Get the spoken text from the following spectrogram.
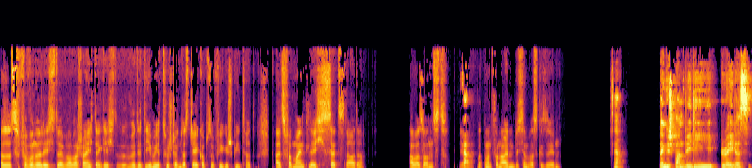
also das Verwunderlichste war wahrscheinlich, denke ich, würdet ihr mir zustimmen, dass Jacob so viel gespielt hat als vermeintlich Set-Starter. Aber sonst, ja, ja, hat man von allem ein bisschen was gesehen. Ja. Bin gespannt, wie die Raiders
